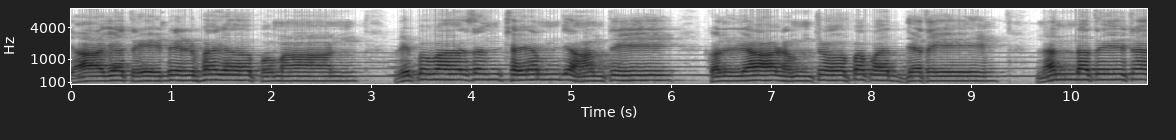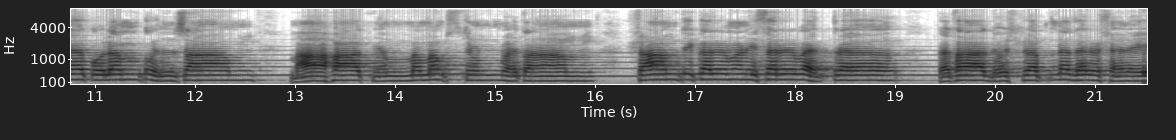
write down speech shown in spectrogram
जायते निर्भय पुमान्। रिपुवसञ्चयं यान्ति कल्याणं चोपपद्यते नन्दते च कुलं पुंसां माहात्म्यं मम शृण्वतां। शान्तिकर्मणि सर्वत्र तथा दुःस्वप्नदर्शने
